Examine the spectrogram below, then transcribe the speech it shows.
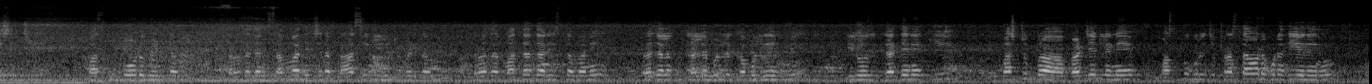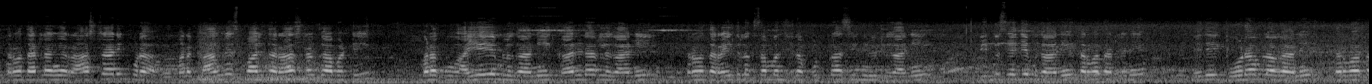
పసుపు బోర్డు పెడతాం తర్వాత దానికి సంబంధించిన ప్రాసింగ్ యూనిట్లు పెడతాం తర్వాత మద్దతు ధరిస్తామని ప్రజలకు కళ్ళెబుల్లి కబుర్లు రేపి ఈరోజు గద్దెనెక్కి ఫస్ట్ బడ్జెట్లోనే పసుపు గురించి ప్రస్తావన కూడా తీయలేరు తర్వాత అట్లాగే రాష్ట్రానికి కూడా మన కాంగ్రెస్ పాలిత రాష్ట్రం కాబట్టి మనకు ఐఏఎంలు కానీ కారిడార్లు కానీ తర్వాత రైతులకు సంబంధించిన ఫుడ్ ప్రాసెసింగ్ యూనిట్లు కానీ బిందు సేద్యం కానీ తర్వాత అట్లనే ఇది గోడంలో కానీ తర్వాత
